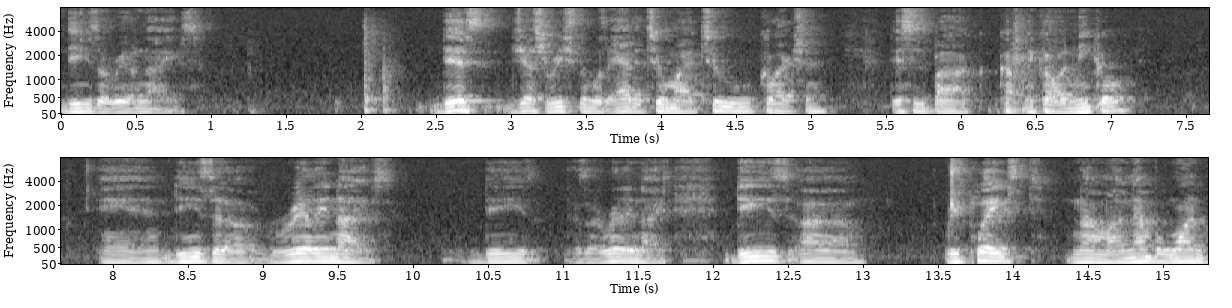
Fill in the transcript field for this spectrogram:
these are real nice. This just recently was added to my tool collection. This is by a company called Nico. And these are really nice. These, these are really nice. These um, replaced now my number one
